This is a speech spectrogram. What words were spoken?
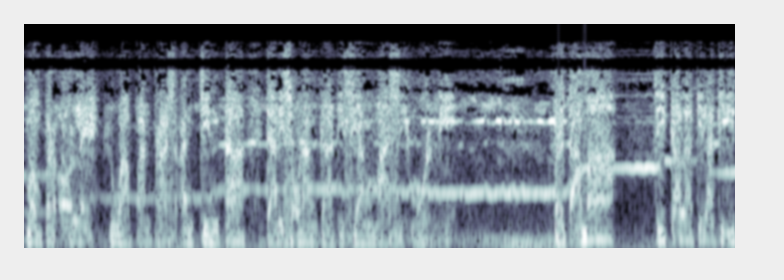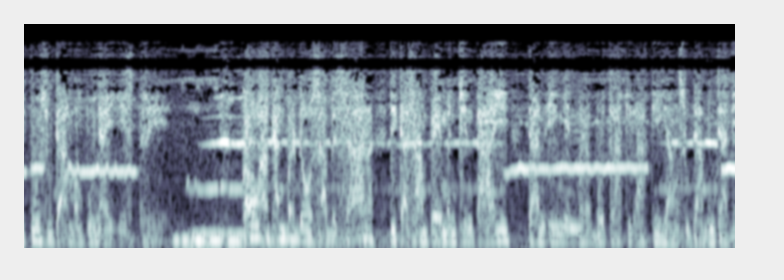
memperoleh luapan perasaan cinta dari seorang gadis yang masih murni. Pertama, jika laki-laki itu sudah mempunyai istri. Kau akan berdosa besar jika sampai mencintai dan ingin merebut laki-laki yang sudah menjadi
